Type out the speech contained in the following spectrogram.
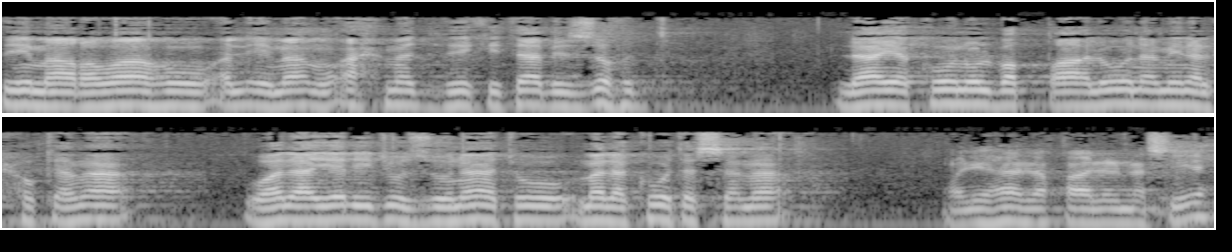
فيما رواه الإمام أحمد في كتاب الزهد لا يكون البطالون من الحكماء ولا يلج الزناة ملكوت السماء. ولهذا قال المسيح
